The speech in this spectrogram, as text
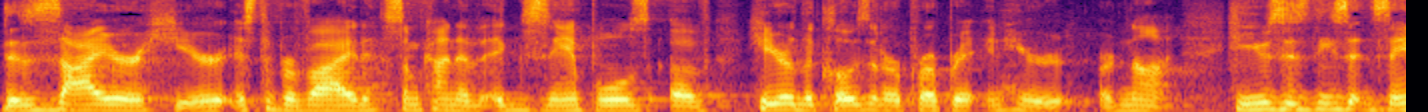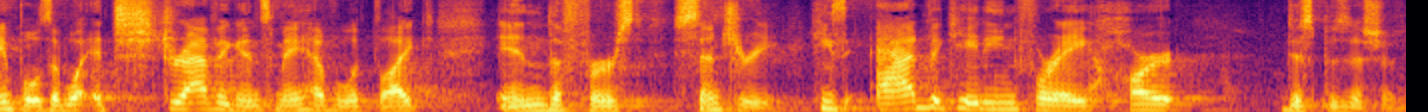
desire here is to provide some kind of examples of here are the clothes that are appropriate and here are not. He uses these examples of what extravagance may have looked like in the first century. He's advocating for a heart disposition.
